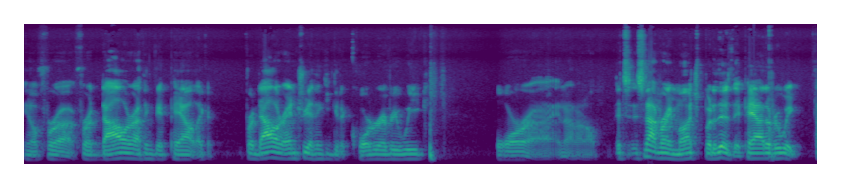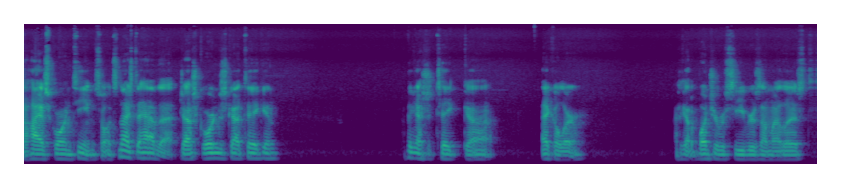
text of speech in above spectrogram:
You know, for a, for a dollar, I think they pay out like a, for a dollar entry, I think you get a quarter every week. Or, uh, and I don't know. It's, it's not very much, but it is. They pay out every week, the highest scoring team. So it's nice to have that. Josh Gordon just got taken. I think I should take uh, Ekeler. I've got a bunch of receivers on my list.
